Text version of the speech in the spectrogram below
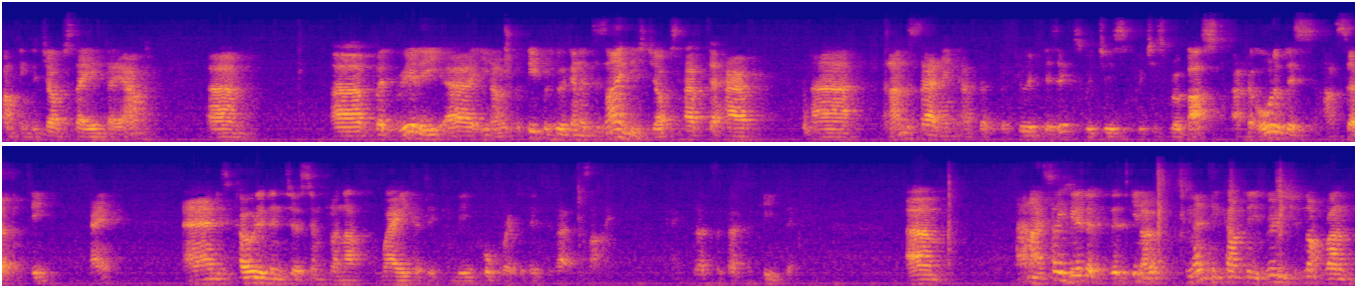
pumping the jobs day in day out. Um, uh, but really, uh, you know, the people who are going to design these jobs have to have uh, an understanding of the, the, fluid physics, which is which is robust under all of this uncertainty, okay, and is coded into a simple enough way that it can be incorporated into that design. Okay, so that's a, that's a key thing. Um, and I say here that, that you know, cementing companies really should not run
